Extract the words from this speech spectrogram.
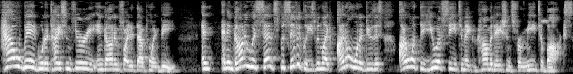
How big would a Tyson Fury and Ngannou fight at that point be? And and Ngannou has said specifically, he's been like, I don't want to do this. I want the UFC to make accommodations for me to box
